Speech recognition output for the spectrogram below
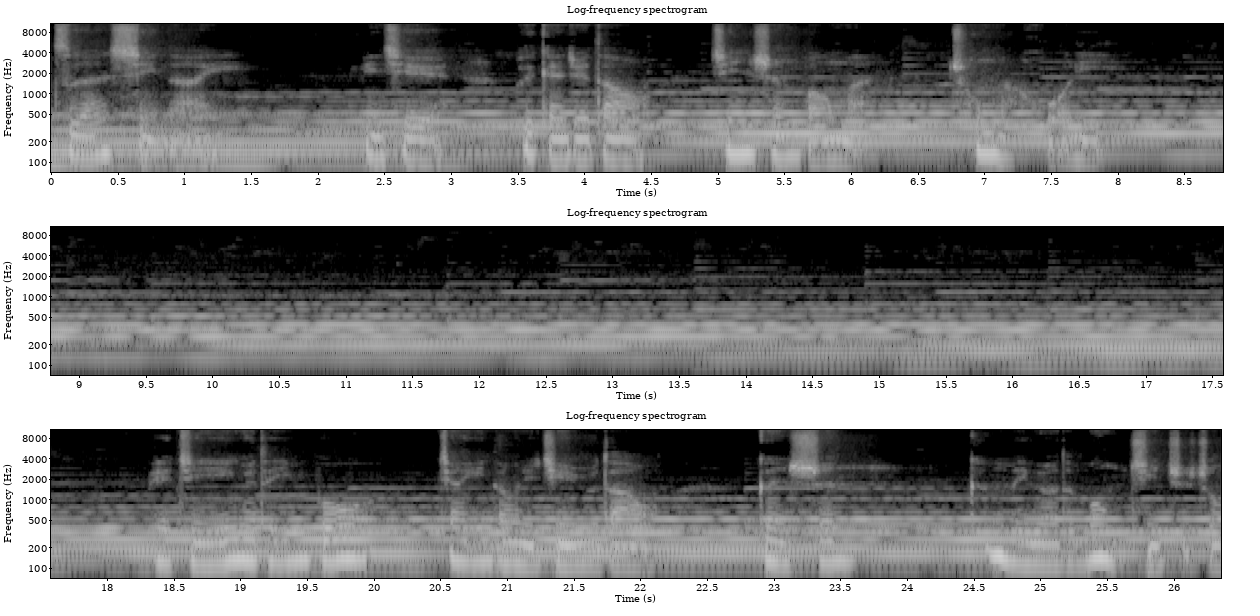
自然醒来，并且会感觉到。精神饱满，充满活力。背景音乐的音波将引导你进入到更深、更美妙的梦境之中。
